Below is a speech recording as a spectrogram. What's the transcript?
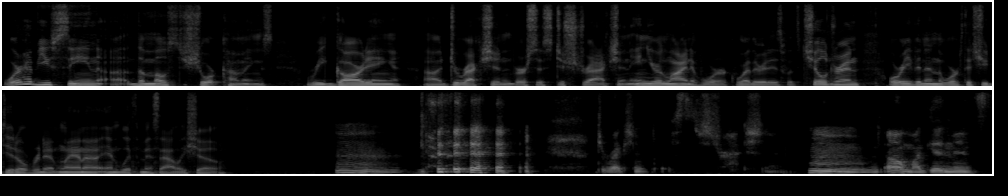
Where have you seen uh, the most shortcomings regarding uh, direction versus distraction in your line of work, whether it is with children or even in the work that you did over in Atlanta and with Miss Allie Show? Mm. direction versus distraction. Hmm. Oh my goodness.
